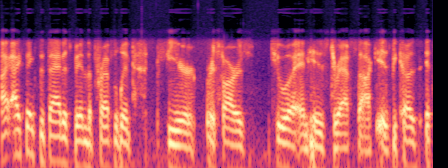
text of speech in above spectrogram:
I, I think that that has been the prevalent fear as far as Tua and his draft stock is because it's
